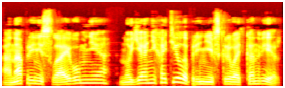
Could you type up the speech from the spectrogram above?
Она принесла его мне, но я не хотела при ней вскрывать конверт.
